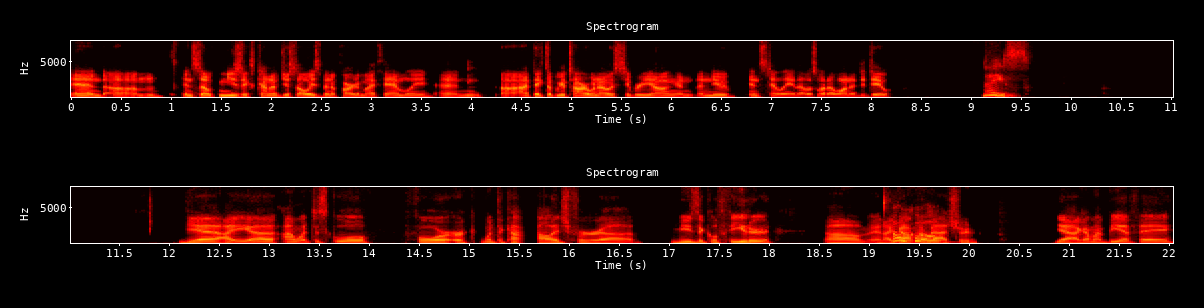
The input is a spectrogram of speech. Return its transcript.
and um and so music's kind of just always been a part of my family. And uh, I picked up a guitar when I was super young, and, and knew instantly that was what I wanted to do. Nice. Yeah, I uh I went to school for or went to college for uh musical theater. Um and I Oh, got cool. my bachelor. Yeah, I got my BFA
